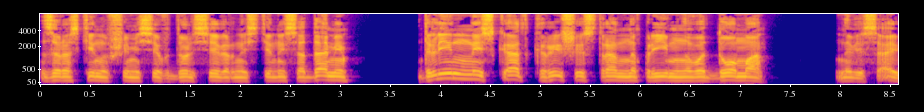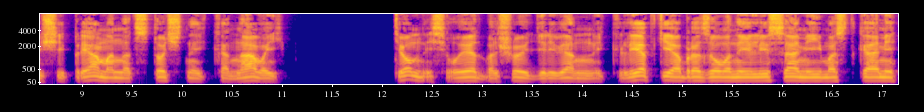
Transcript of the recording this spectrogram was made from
за раскинувшимися вдоль северной стены садами, длинный скат крыши странноприимного дома, нависающий прямо над сточной канавой, темный силуэт большой деревянной клетки, образованной лесами и мостками,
